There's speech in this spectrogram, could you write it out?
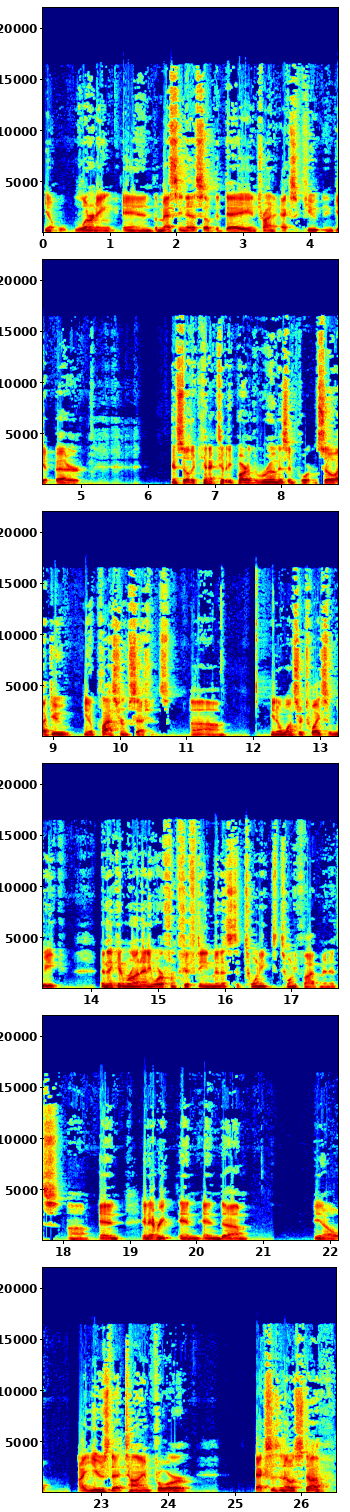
you know learning and the messiness of the day and trying to execute and get better. And so the connectivity part of the room is important. So I do you know classroom sessions, um, you know once or twice a week, and they can run anywhere from 15 minutes to 20 to 25 minutes. Um, and and every and and um, you know I use that time for X's and O's stuff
